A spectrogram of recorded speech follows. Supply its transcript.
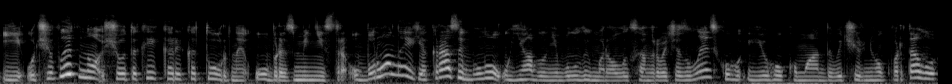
І очевидно, що такий карикатурний образ міністра оборони якраз і було уявлення Володимира Олександровича Зеленського і його команди вечірнього кварталу,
